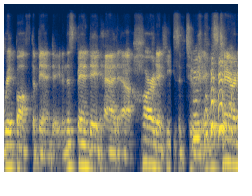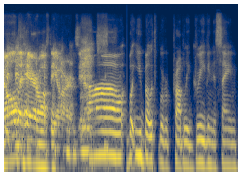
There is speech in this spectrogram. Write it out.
rip off the band-aid and this band-aid had a hard adhesive to it. It was tearing all the hair off the arms you know? Oh, but you both were probably grieving the same.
